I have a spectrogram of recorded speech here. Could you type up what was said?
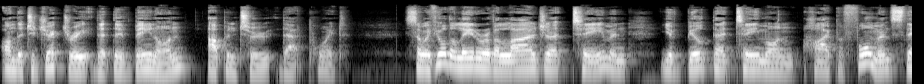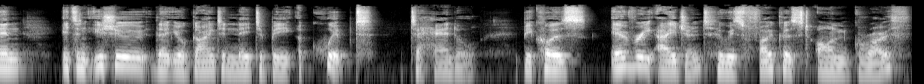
on the trajectory that they've been on up until that point. So if you're the leader of a larger team and you've built that team on high performance, then it's an issue that you're going to need to be equipped to handle because every agent who is focused on growth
